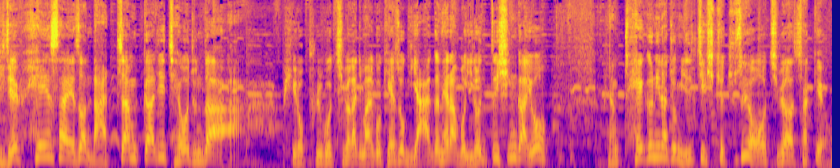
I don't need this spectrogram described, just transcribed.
이제 회사에서 낮잠까지 재워준다. 피로 풀고 집에 가지 말고 계속 야근해라. 뭐 이런 뜻인가요? 그냥 퇴근이나 좀 일찍 시켜주세요. 집에 가서 잘게요.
